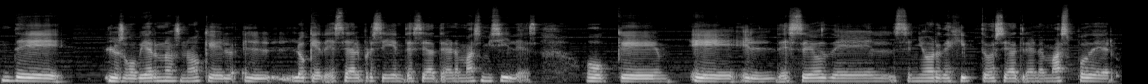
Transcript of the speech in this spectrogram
de los gobiernos, ¿no? Que lo que desea el presidente sea tener más misiles o que eh, el deseo del señor de Egipto sea tener más poder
